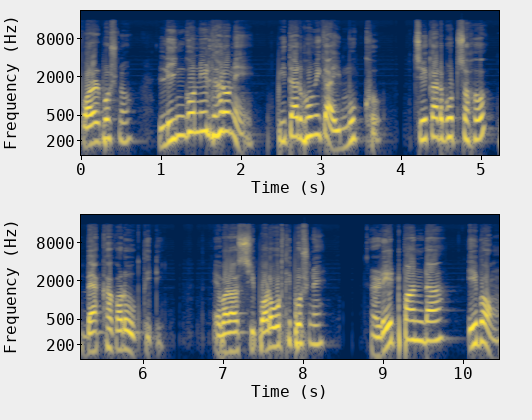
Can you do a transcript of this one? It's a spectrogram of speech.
পরের প্রশ্ন, লিঙ্গ নির্ধারণে পিতার ভূমিকায় মুখ্য চেকার বোর্ড সহ ব্যাখ্যা করো উক্তিটি। এবার আসছি পরবর্তী প্রশ্নে, রেড পান্ডা এবং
